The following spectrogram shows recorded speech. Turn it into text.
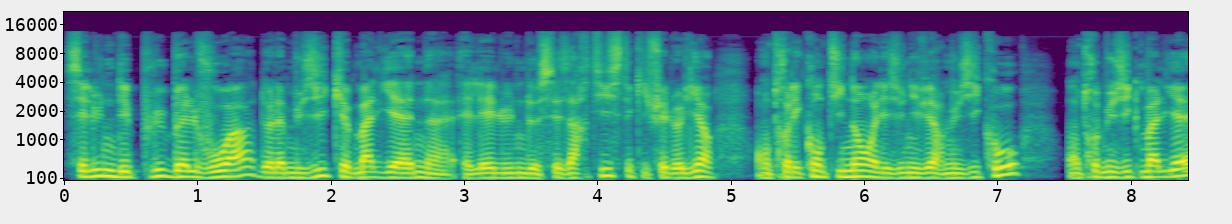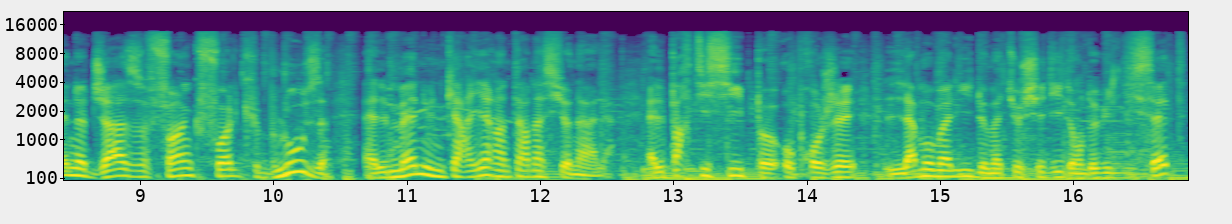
c'est l'une des plus belles voix de la musique malienne. Elle est l'une de ces artistes qui fait le lien entre les continents et les univers musicaux. Entre musique malienne, jazz, funk, folk, blues, elle mène une carrière internationale. Elle participe au projet L'Amomalie de Mathieu Chédid en 2017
